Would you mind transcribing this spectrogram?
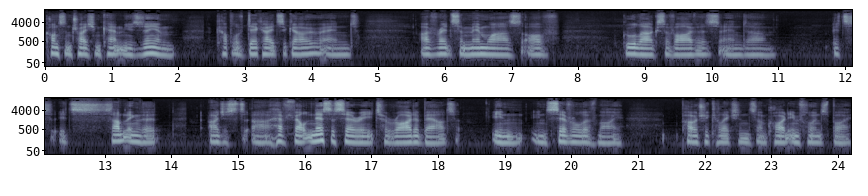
concentration camp museum a couple of decades ago, and I've read some memoirs of Gulag survivors, and um, it's it's something that I just uh, have felt necessary to write about in in several of my poetry collections. I'm quite influenced by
